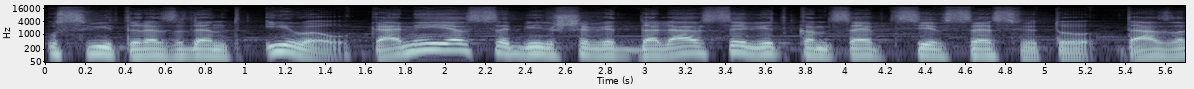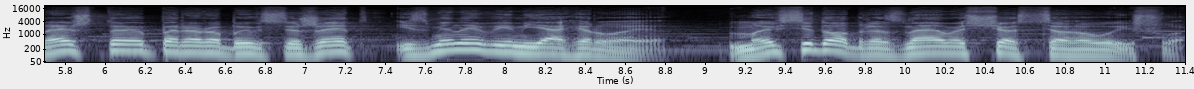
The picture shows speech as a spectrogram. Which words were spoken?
у світ Resident Evil, Камія все більше віддалявся від концепції Всесвіту та, зрештою, переробив сюжет і змінив ім'я героя. Ми всі добре знаємо, що з цього вийшло.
